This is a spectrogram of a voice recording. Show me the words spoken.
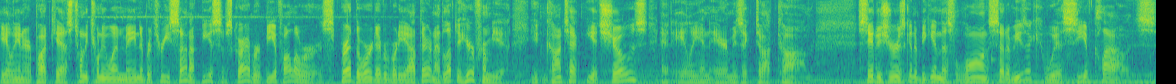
Alien Air Podcast 2021, May number three. Sign up, be a subscriber, be a follower, spread the word, everybody out there, and I'd love to hear from you. You can contact me at shows at alienairmusic.com. State Azure is going to begin this long set of music with Sea of Clouds.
